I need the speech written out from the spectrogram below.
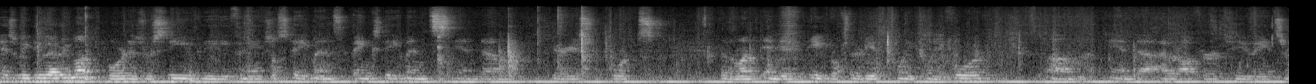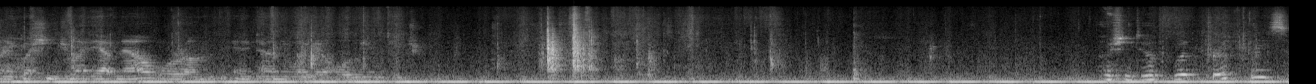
As we do every month, the board has received the financial statements, the bank statements, and um, various reports for the month ended April 30th, 2024. Um, And uh, I would offer to answer any questions you might have now, or um, anytime you want to get a hold of me in the future. Motion to approve, please.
